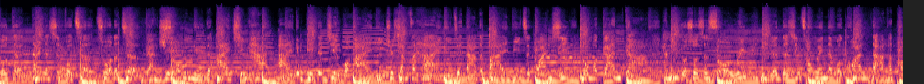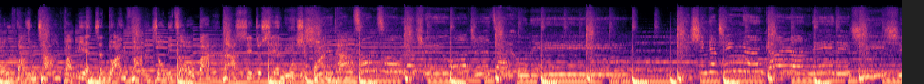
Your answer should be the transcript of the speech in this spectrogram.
否等待，人是否测错了这感觉？熟女的爱情海，爱跟别人借，我爱你，却像在害你。最大的败笔，这关系多么尴尬。和女友说声 sorry，女人的心从没那么宽大。她头发从长发变成短发，手你走吧，那些就先不去管它。匆匆流去，我只在乎你，心甘情愿感染你的气息。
